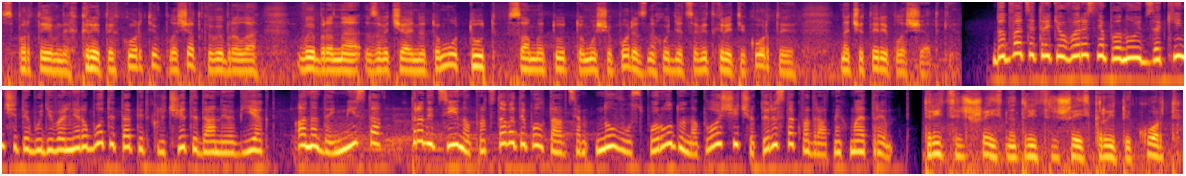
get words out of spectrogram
спортивних критих кортів. Площадка вибрала, вибрана звичайно тому тут, саме тут, тому що поряд знаходяться відкриті корти на чотири площадки. До 23 вересня планують закінчити будівельні роботи та підключити даний об'єкт. А на день міста традиційно представити полтавцям нову споруду на площі 400 квадратних метрів. 36 на 36 крытый корт,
